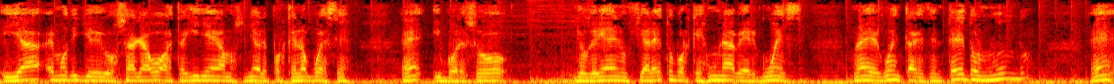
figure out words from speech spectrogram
y ya hemos dicho, digo, se acabó, hasta aquí llegamos, señores, porque no puede ser. ¿Eh? Y por eso yo quería denunciar esto, porque es una vergüenza, una vergüenza que se entere todo el mundo, ¿eh?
